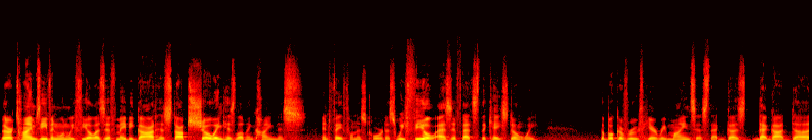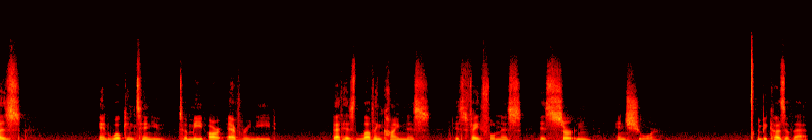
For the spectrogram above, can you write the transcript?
There are times even when we feel as if maybe God has stopped showing his loving kindness and faithfulness toward us. We feel as if that's the case, don't we? The book of Ruth here reminds us that, that God does and will continue to meet our every need, that his loving kindness, his faithfulness is certain and sure. And because of that,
